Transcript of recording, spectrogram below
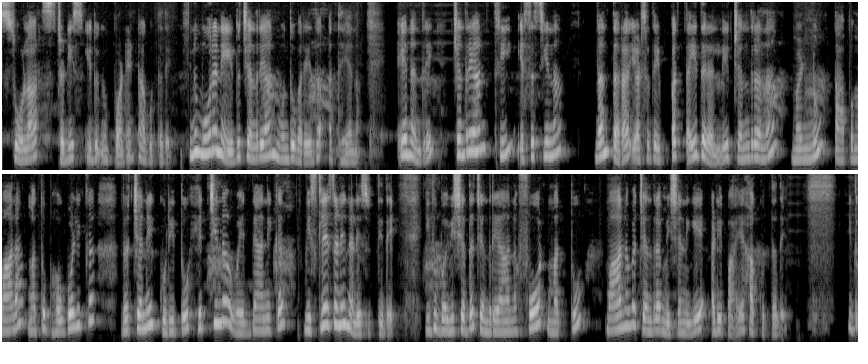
ಸೋಲಾರ್ ಸ್ಟಡೀಸ್ ಇದು ಇಂಪಾರ್ಟೆಂಟ್ ಆಗುತ್ತದೆ. ಇನ್ನು ಮೂರನೆಯದು ಚಂದ್ರಯಾನ್ ಮುಂದುವರೆದ ಅಧ್ಯಯನ. ಏನಂದರೆ, ಚಂದ್ರಯಾನ್ ತ್ರೀ ಯಶಸ್ಸಿನ ನಂತರ ಎರಡು ಸಾವಿರದ ಇಪ್ಪತ್ತೈದರಲ್ಲಿ ಚಂದ್ರನ ಮಣ್ಣು, ತಾಪಮಾನ ಮತ್ತು ಭೌಗೋಳಿಕ ರಚನೆ ಕುರಿತು ಹೆಚ್ಚಿನ ವೈಜ್ಞಾನಿಕ ವಿಶ್ಲೇಷಣೆ ನಡೆಸುತ್ತಿದೆ. ಇದು ಭವಿಷ್ಯದ ಚಂದ್ರಯಾನ ಫೋರ್ ಮತ್ತು ಮಾನವ ಚಂದ್ರ ಮಿಷನ್ಗೆ ಅಡಿಪಾಯ ಹಾಕುತ್ತದೆ. ಇದು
